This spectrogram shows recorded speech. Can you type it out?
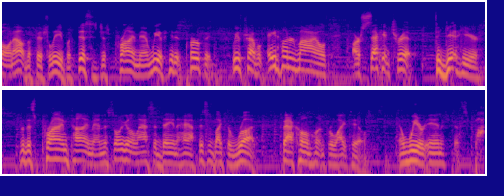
falling out, the fish leave. But this is just prime, man. We have hit it perfect. We've traveled 800 miles, our second trip, to get here for this prime time, man. This is only gonna last a day and a half. This is like the rut back home hunting for whitetails. And we are in the spot.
